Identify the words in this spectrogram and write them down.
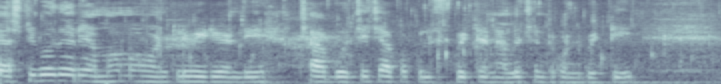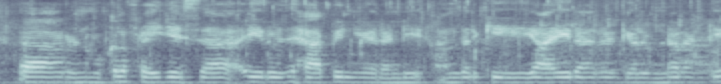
వెస్ట్ గోదావరి అమ్మమ్మ వంటల వీడియో అండి. చేప వచ్చి చేప పులుసు పెట్టాను అల్ల చింతపండు పెట్టి రెండు ముక్కలు ఫ్రై చేసా. ఈరోజు హ్యాపీ న్యూ ఇయర్ అండి. అందరికీ ఆయుర ఆరోగ్యాలు ఉండాలండి.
